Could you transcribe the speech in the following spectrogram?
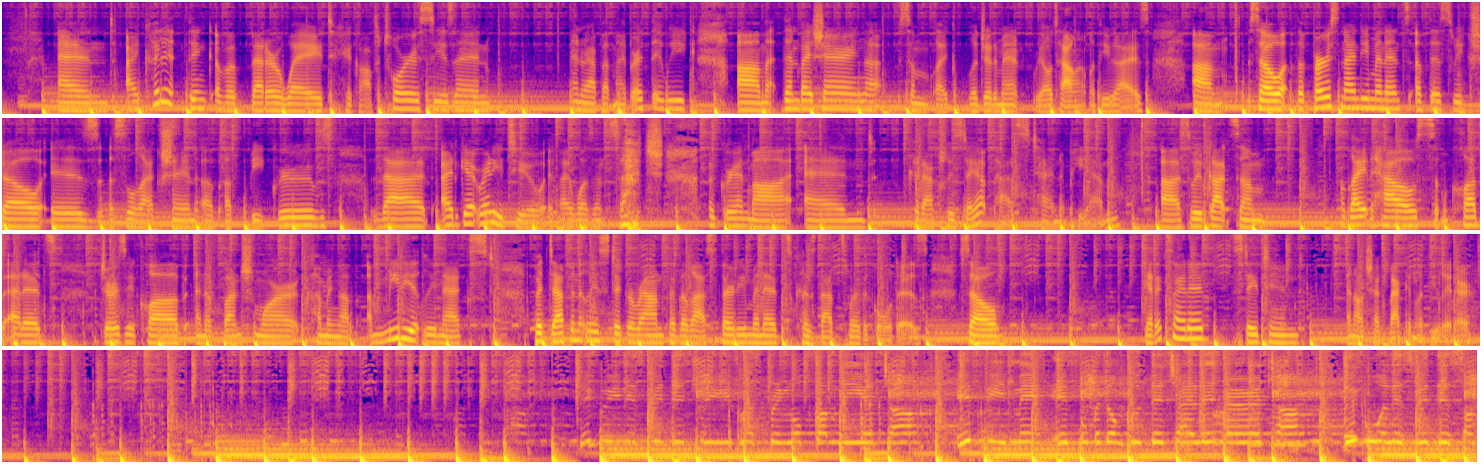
And I couldn't think of a better way to kick off tourist season and wrap up my birthday week um, than by sharing some like legitimate real talent with you guys. Um, so the first 90 minutes of this week's show is a selection of upbeat grooves that I'd get ready to if I wasn't such a grandma and could actually stay up past 10 p.m. Uh, so we've got some Lighthouse, some club edits, Jersey Club, and a bunch more coming up immediately next. But definitely stick around for the last 30 minutes because that's where the gold is. So get excited, stay tuned, and I'll check back in with you later. Feed me, it put me down to the. The goal is with the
